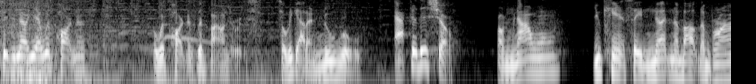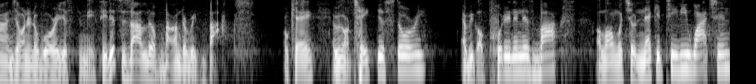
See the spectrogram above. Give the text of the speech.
See, Jemele, yeah, we're partners, but we're partners with boundaries. So we got a new rule. After this show, from now on, you can't say nothing about LeBron joining the Warriors to me. See, this is our little boundary box, okay? And we're to take this story and we're to put it in this box along with your naked TV watching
